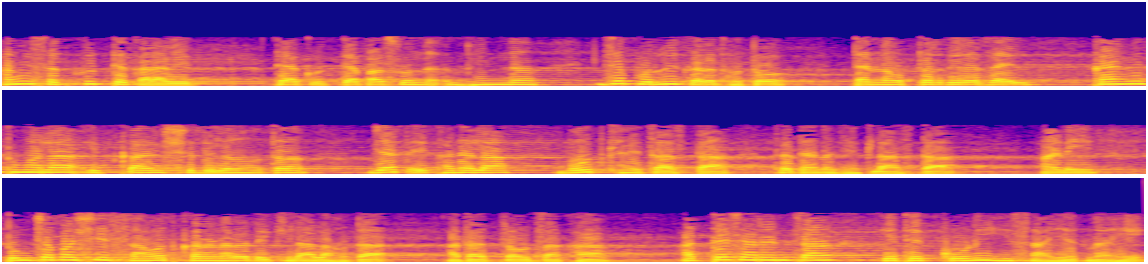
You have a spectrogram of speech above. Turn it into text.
आम्ही सत्कृत्य करावीत. त्या कृत्यापासून भिन्न जे पूर्वी करत होतो त्यांना उत्तर दिलं जाईल काय मी तुम्हाला इतकं आयुष्य दिलं नव्हतं? ज्यात एखाद्याला बोध घ्यायचा असता तर त्यानं घेतला असता. आणि तुमच्यापाशी सावध करणारा देखील आला होता. आता चौचाखा अत्याचारांचा येथे कोणीही सहाय्यक नाही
